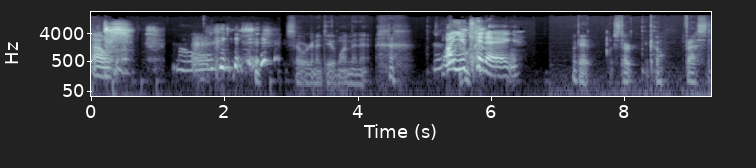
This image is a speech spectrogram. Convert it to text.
Oh. No. so we're gonna do one minute. Are you kidding? okay, start. Go fast.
